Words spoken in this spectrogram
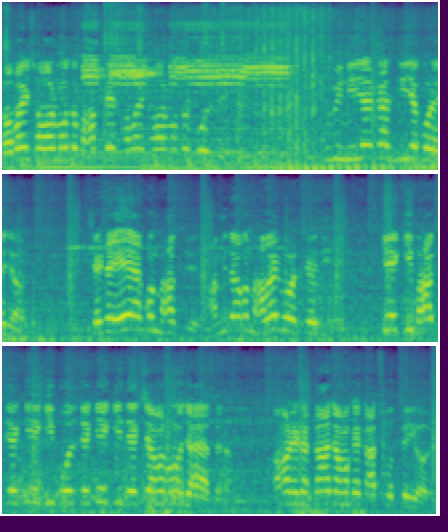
সবাই সবার মতো ভাববে, সবাই সবার মতো বলবে। তুমি নিজের কাজ নিজে করে যাও। সেটা এ এখন ভাবছে। আমি তো এখন ভাবাই করছে এদিকে কে কি ভাবছে, কে কি বলছে, কে কি দেখছে, আমার কোনো যায় আসে না। আমার এটা কাজ, আমাকে কাজ করতেই হবে।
